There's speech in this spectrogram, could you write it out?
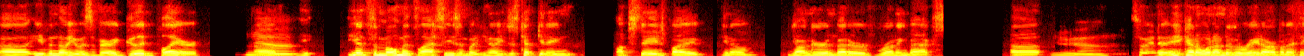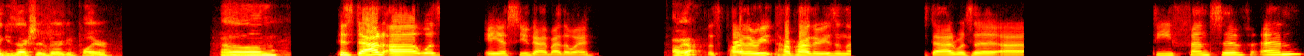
uh, even though he was a very good player. yeah. Um, he, he had some moments last season, but you know he just kept getting upstaged by you know younger and better running backs. Uh, yeah so he, he kind of went under the radar, but I think he's actually a very good player. Um. his dad uh was asu guy by the way Oh yeah. that's part of the re- part of the reason that his dad was a uh, defensive end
